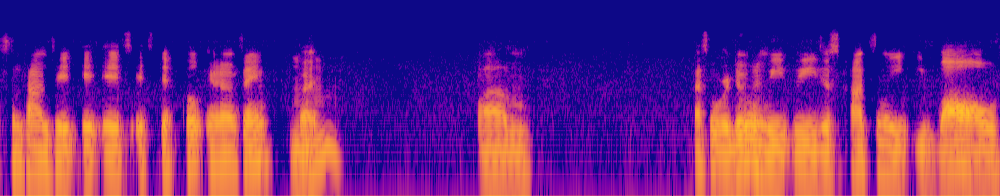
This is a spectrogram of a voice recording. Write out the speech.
sometimes it, it it's it's difficult, you know what I'm saying? But- Mhm. um that's what we're doing. We we just constantly evolve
